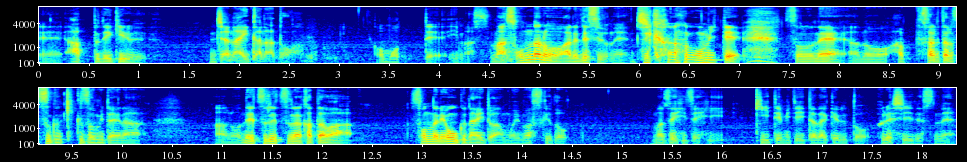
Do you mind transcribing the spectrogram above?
えー、アップできるんじゃないかなと思っています。まあそんなのあれですよね。時間を見てそのねあのアップされたらすぐ聞くぞみたいなあの熱烈な方はそんなに多くないとは思いますけど、まあ、ぜひぜひ聞いてみていただけると嬉しいですね。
